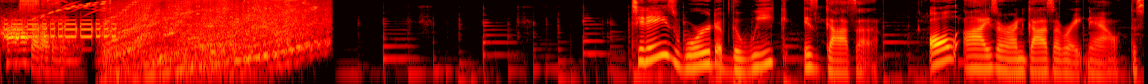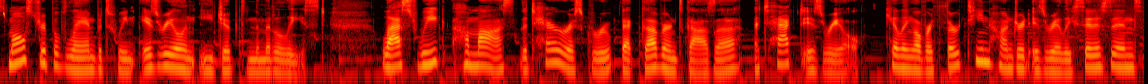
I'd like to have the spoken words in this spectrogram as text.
Processing. Today's word of the week is Gaza. All eyes are on Gaza right now, the small strip of land between Israel and Egypt in the Middle East. Last week, Hamas, the terrorist group that governs Gaza, attacked Israel, killing over 1,300 Israeli citizens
